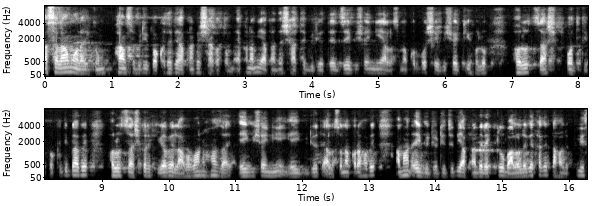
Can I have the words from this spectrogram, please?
আসসালামু আলাইকুম। ফার্মসবিটির পক্ষ থেকে আপনাকে স্বাগতম। এখন আমি আপনাদের সাথে ভিডিওতে যে বিষয় নিয়ে আলোচনা করব, সেই বিষয়টি হলো হলুদ চাষ পদ্ধতি। প্রকৃতিভাবে হলুদ চাষ করে কীভাবে লাভবান হওয়া যায়, এই বিষয় নিয়ে এই ভিডিওতে আলোচনা করা হবে। আমার এই ভিডিওটি যদি আপনাদের একটু ভালো লেগে থাকে, তাহলে প্লিজ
